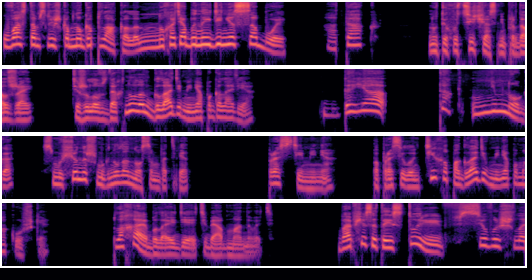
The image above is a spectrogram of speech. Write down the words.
у вас там слишком много плакала, ну хотя бы наедине с собой. А так... Ну ты хоть сейчас не продолжай. Тяжело вздохнул он, гладя меня по голове. Да я... Так, немного. Смущенно шмыгнула носом в ответ. Прости меня, попросил он тихо, погладив меня по макушке. Плохая была идея тебя обманывать. Вообще с этой историей все вышло,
